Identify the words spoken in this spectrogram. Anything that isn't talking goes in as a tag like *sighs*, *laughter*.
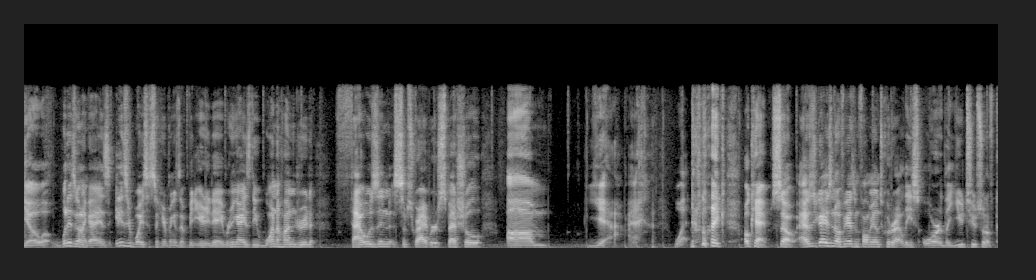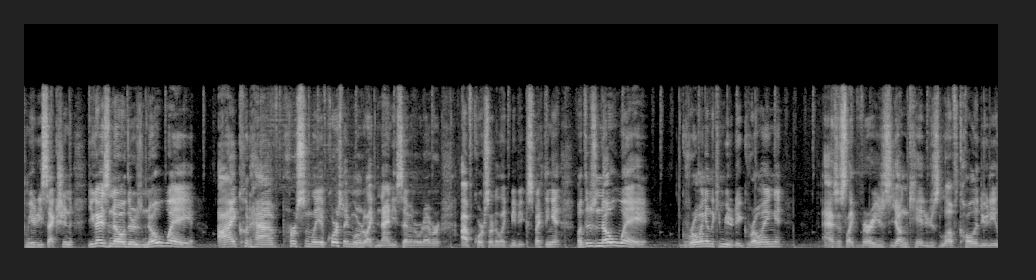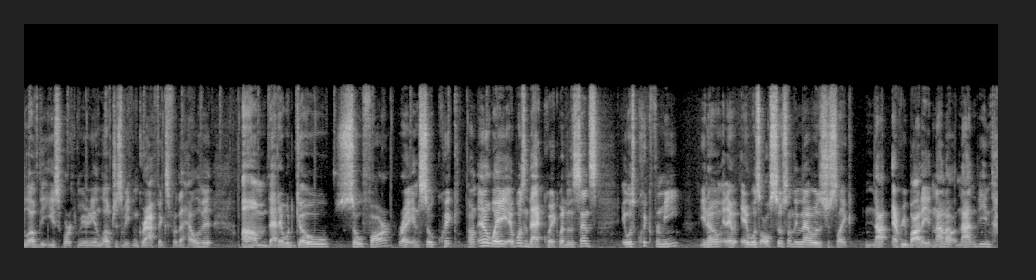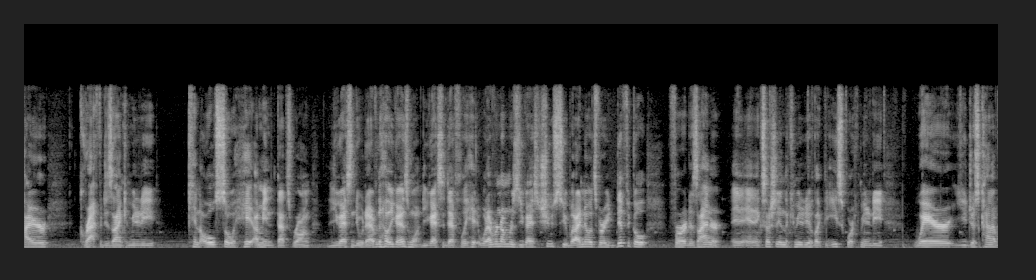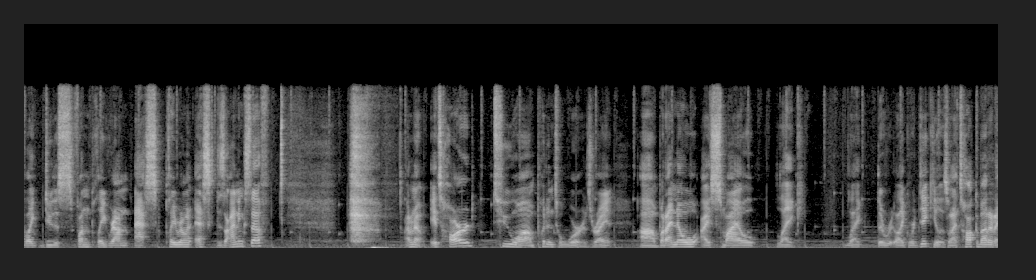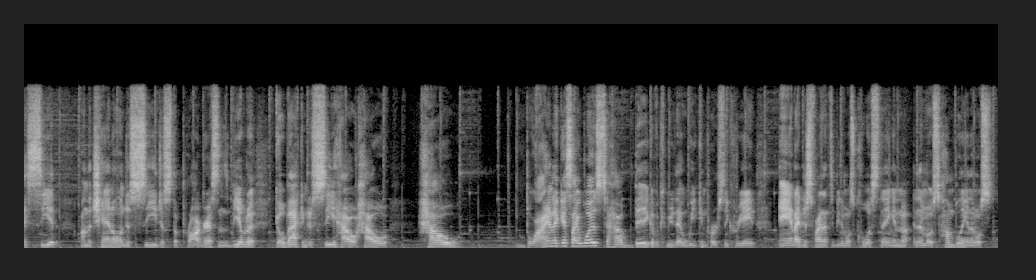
Yo, what is going on guys? It is your boy Sister here bringing us a video today. We're bringing you guys the 100,000 subscriber special. Um, yeah. *laughs* what? *laughs* like, okay, so, as you guys know, if you guys follow me on Twitter at least, or the YouTube sort of community section, you guys know there's no way I could have personally, of course, maybe when we are like 97 or whatever, I of course started like maybe expecting it, but there's no way growing in the community, growing as just like very just young kid who just loved Call of Duty, loved the esports community, and loved just making graphics for the hell of it. Um, that it would go so far, right, and so quick. In a way, it wasn't that quick, but in a sense, it was quick for me, you know. And it, it was also something that was just like not everybody, not a, not the entire graphic design community can also hit. I mean, that's wrong. You guys can do whatever the hell you guys want. You guys can definitely hit whatever numbers you guys choose to. But I know it's very difficult for a designer, and, and especially in the community of like the esports community, where you just kind of like do this fun playground esque playground esque designing stuff. *sighs* I don't know. It's hard to um, put into words, right? Uh, but I know I smile like like the like ridiculous when I talk about it. I see it on the channel and just see just the progress and be able to go back and just see how how how blind, I guess I was, to how big of a community that we can personally create. And I just find that to be the most coolest thing and the, and the most humbling and the most,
